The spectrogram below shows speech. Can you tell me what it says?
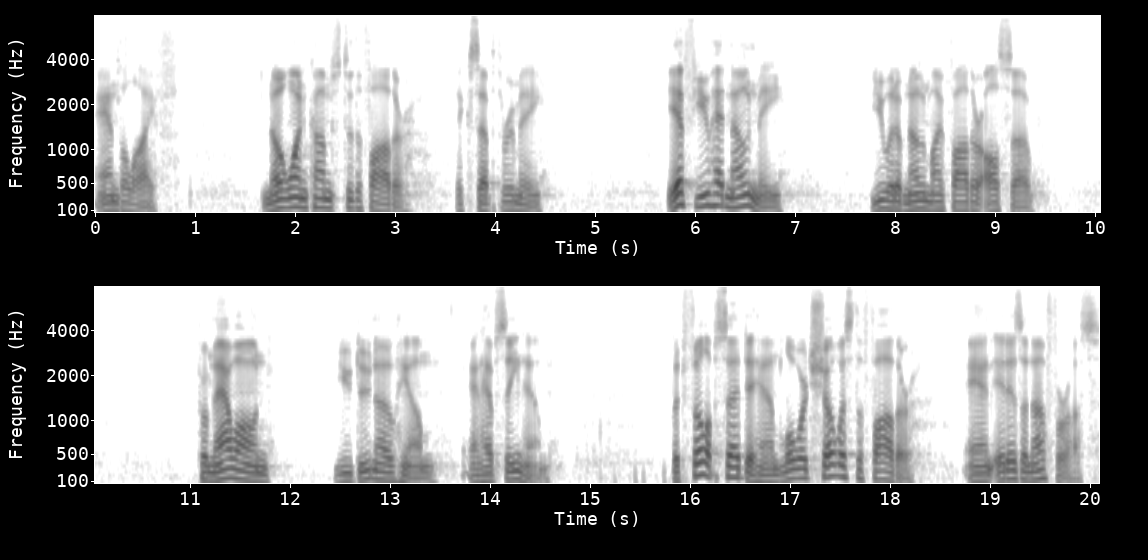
and the life. No one comes to the Father except through me. If you had known me, you would have known my Father also. From now on, you do know him and have seen him. But Philip said to him, Lord, show us the Father, and it is enough for us.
